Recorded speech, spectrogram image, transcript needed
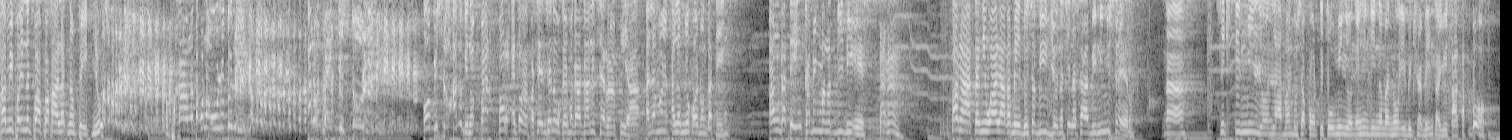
kami pa yung nagpapakalat ng fake news, napakamot ako ng ulo dun eh. Anong fake news dun? Obvious na, ano ginawa? Para, para, ito ha, pasensya na, huwag kayo magagalit Sir Rapi ha. Alam mo, alam nyo kung anong dating? Ang dating, kaming mga DDS, tanga. Tanga at naniwala kami doon sa video na sinasabi ninyo sir na 16 million laban doon sa 42 million eh hindi naman ho ibig sabihin kayo'y tatakbo.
